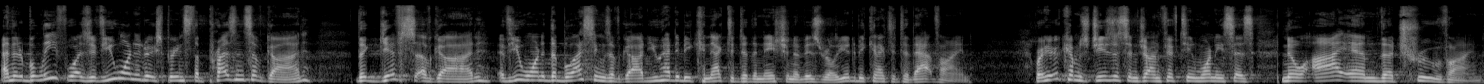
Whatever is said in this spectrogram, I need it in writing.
And their belief was if you wanted to experience the presence of God, the gifts of God, if you wanted the blessings of God, you had to be connected to the nation of Israel. You had to be connected to that vine. Where here comes Jesus in John 15, 1, he says, No, I am the true vine.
